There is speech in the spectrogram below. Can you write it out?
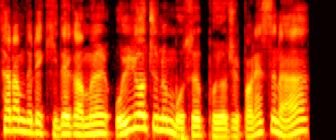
사람들의 기대감을 올려주는 모습 보여줄 뻔했으나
